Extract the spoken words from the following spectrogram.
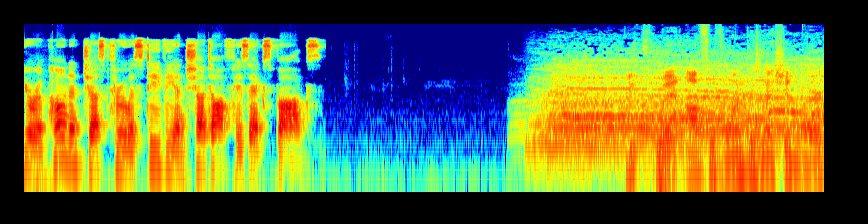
Your opponent just threw a Stevie and shut off his Xbox. You quit off of one possession lurk?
